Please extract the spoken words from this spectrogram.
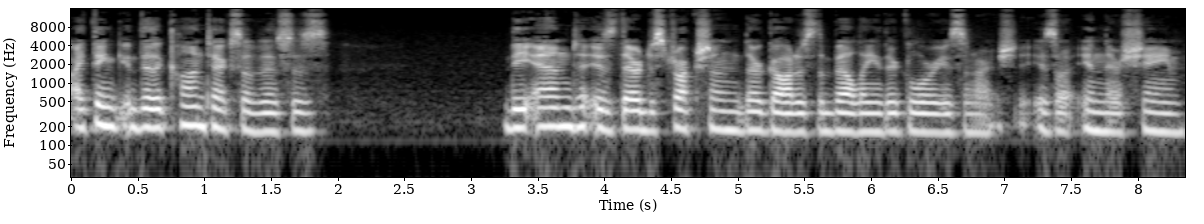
I think the context of this is the end is their destruction, their God is the belly, their glory is in, our, is in their shame.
